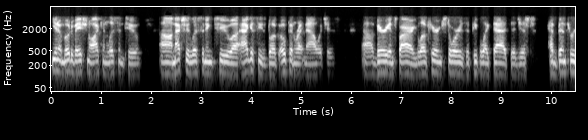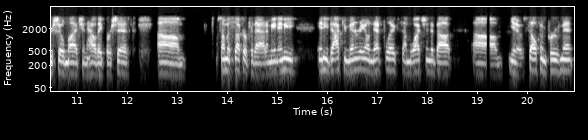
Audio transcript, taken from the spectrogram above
you know motivational I can listen to. I'm actually listening to uh, Agassi's book, Open, right now, which is uh, very inspiring. Love hearing stories of people like that that just have been through so much and how they persist. Um, so I'm a sucker for that. I mean, any any documentary on Netflix, I'm watching about um, you know self improvement.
